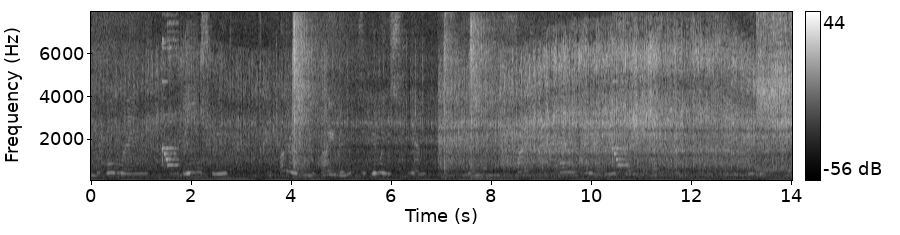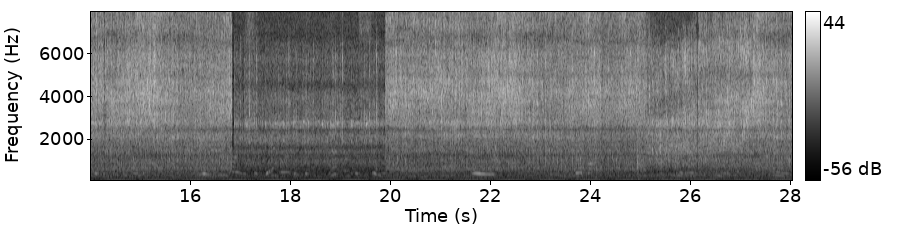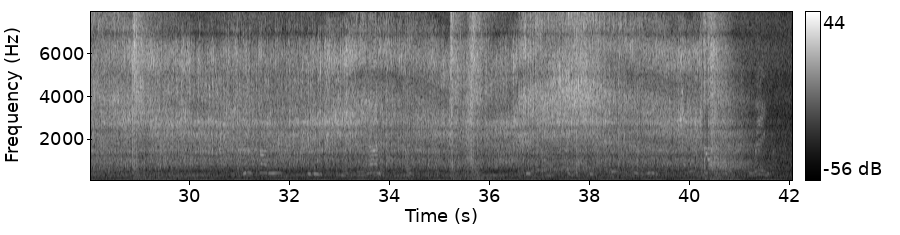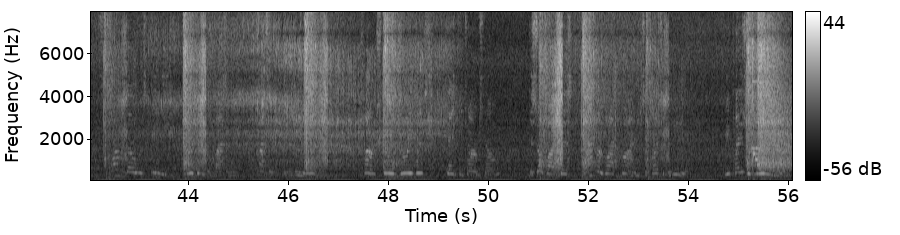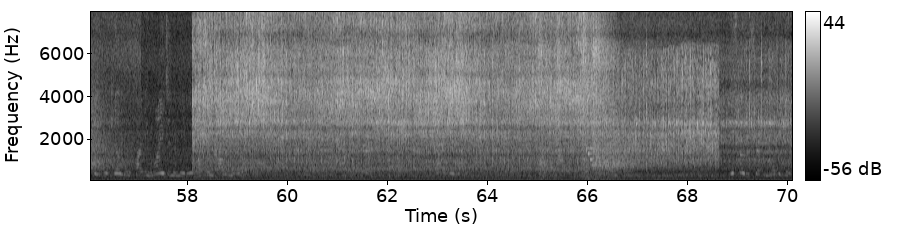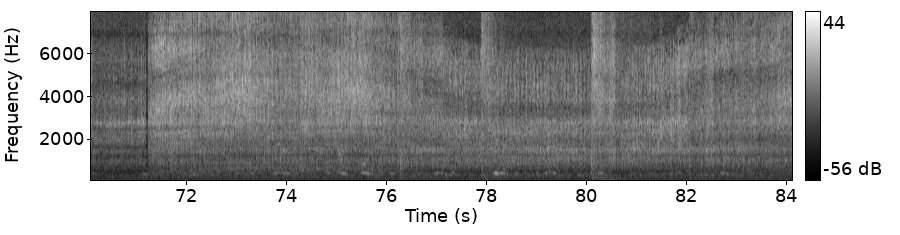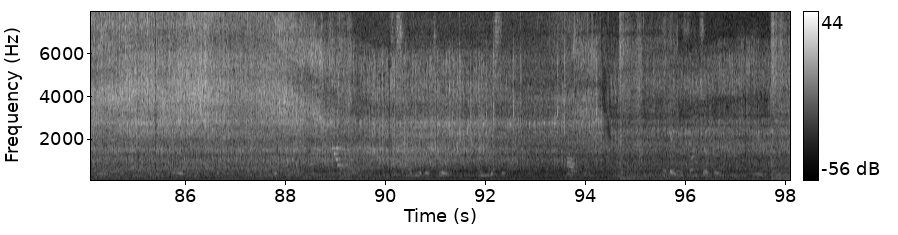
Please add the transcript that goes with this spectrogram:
in the homeland, in Main Street, and other environs, going to see them really fight You're going to see, they're going to put, you're going to see a protest Tom Stone joins us. Thank you, Tom Stone. The soapbox says, black on black crime suppressing the media. Replaced with mainly white people killing and fighting whites in the media and calling it This goes to show you yet again. That's kind of sort of what you theoretically. through and listen. All of them. He can refer to them and,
